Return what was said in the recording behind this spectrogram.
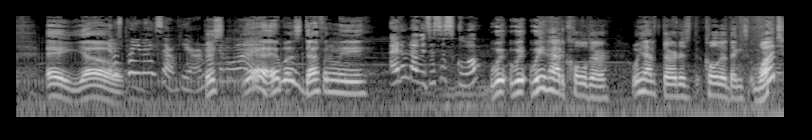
hey yo. It was pretty nice out here. I'm This, not gonna lie. yeah, it was definitely I don't know. Is this a school? we, we we've had colder we have third colder things. What?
